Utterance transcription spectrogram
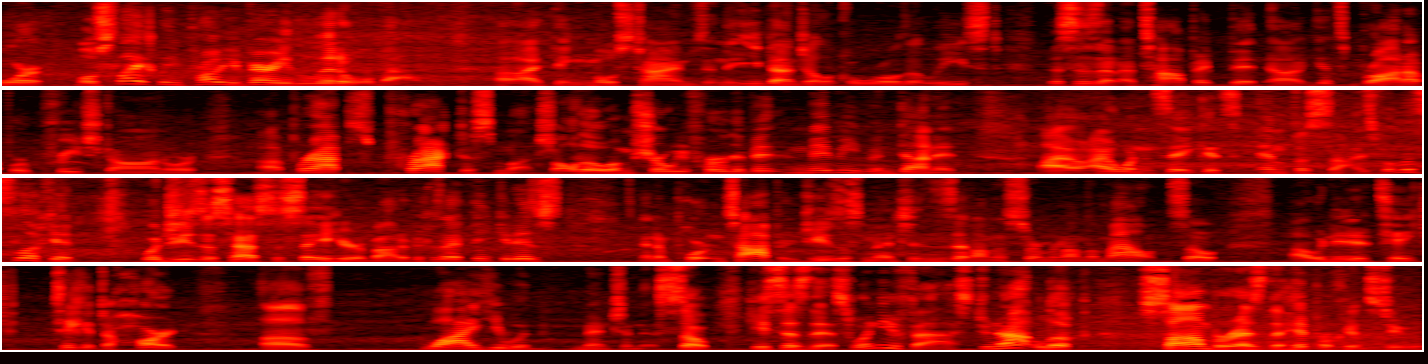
or most likely, probably very little about. Uh, I think most times in the evangelical world, at least, this isn't a topic that uh, gets brought up or preached on or uh, perhaps practiced much. Although I'm sure we've heard of it and maybe even done it, I, I wouldn't say it gets emphasized. But let's look at what Jesus has to say here about it because I think it is an important topic. Jesus mentions it on the Sermon on the Mount, so uh, we need to take take it to heart of why he would mention this. So he says this When you fast, do not look somber as the hypocrites do,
